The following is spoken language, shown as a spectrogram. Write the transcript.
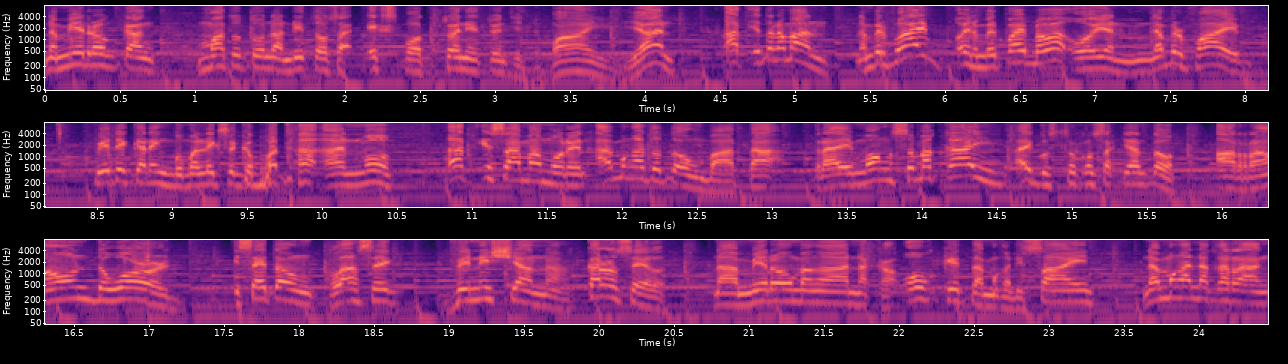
na meron kang matutunan dito sa Expo 2020 Dubai. Yan. At ito naman, number 5. Oy, number 5 na ba? O yan, number 5. Pwede ka rin bumalik sa kabataan mo at isama mo rin ang mga totoong bata. Try mong sumakay. Ay, gusto kong sakyan to. Around the World. Isa itong classic Venetian carousel na mayroong mga nakaukit na mga design na mga nakaraang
